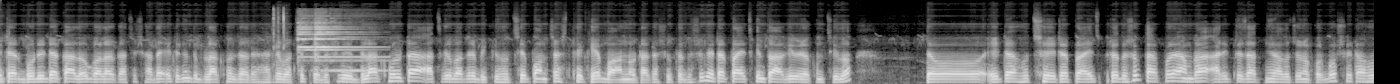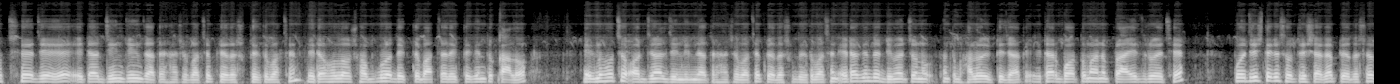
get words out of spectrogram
এটার বডিটা কালো, গলার কাছে সাদা। এটা কিন্তু ব্ল্যাক হোল জাতের হাঁসের বাচ্চা, প্রিয় এই ব্ল্যাক হোলটা আজকের বাজারে বিক্রি হচ্ছে পঞ্চাশ থেকে বাউন্ন টাকা, সুপ্রিয় দর্শক। এটার প্রাইস কিন্তু আগেও এরকম ছিল। তো এটা হচ্ছে, এটা প্রাইস প্রিয় দর্শক। তারপরে আমরা আরেকটা জাত নিয়ে আলোচনা করব। সেটা হচ্ছে যে, এটা জিনজিং জাতের হাঁসের বাচ্চা, প্রিয় দর্শক, দেখতে পাচ্ছেন? এটা হলো সবগুলো দেখতে, বাচ্চা দেখতে কিন্তু কালো। এগুলো হচ্ছে অরিজিনাল জিনজিং জাতের হাঁসের বাচ্চা, প্রিয় দর্শক, দেখতে পাচ্ছেন? এটা কিন্তু ডিমের জন্য অত্যন্ত ভালো একটি জাত। এটার বর্তমানে প্রাইস রয়েছে পঁয়ত্রিশ থেকে ছত্রিশ টাকা, প্রিয় দর্শক।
